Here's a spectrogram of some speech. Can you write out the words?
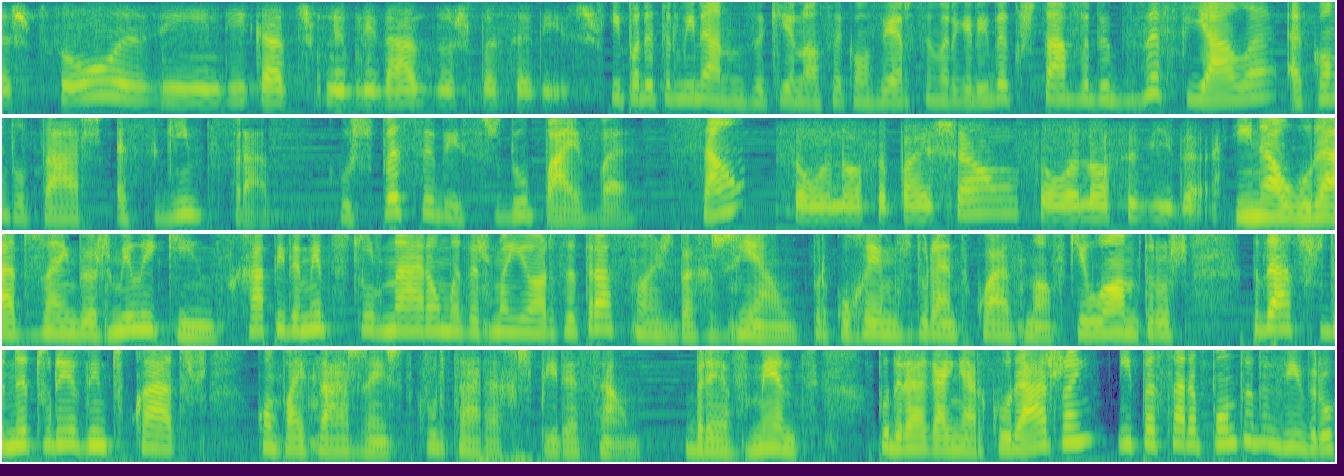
as pessoas e indica a disponibilidade dos passadiços. E para terminarmos aqui aqui a nossa conversa, Margarida gostava de desafiá-la a completar a seguinte frase: Os passadiços do Paiva são são a nossa paixão, são a nossa vida. Inaugurados em 2015, rapidamente se tornaram uma das maiores atrações da região. Percorremos durante quase 9 quilómetros pedaços de natureza intocados, com paisagens de cortar a respiração. Brevemente, poderá ganhar coragem e passar a ponte de vidro,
